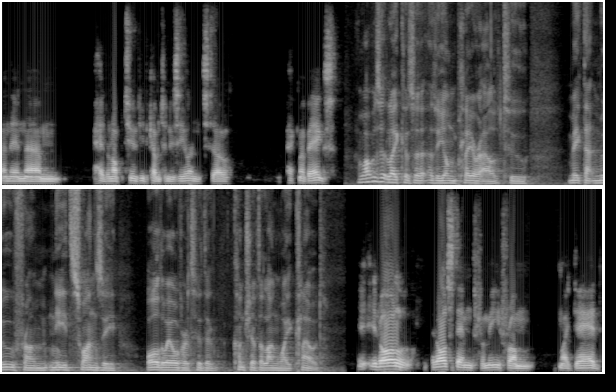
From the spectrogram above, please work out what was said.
and then um, had an opportunity to come to New Zealand. So packed my bags. And what was it like as a as a young player, Al, to make that move from Neath, Swansea, all the way over to the country of the long white cloud? It, it all it all stemmed for me from my dad.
